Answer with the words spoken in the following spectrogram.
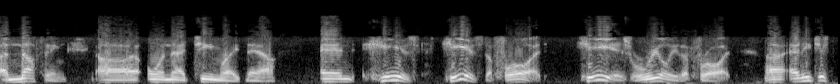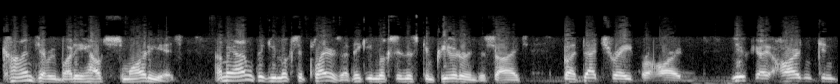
a nothing uh, on that team right now, and he is he is the fraud. He is really the fraud, uh, and he just cons everybody how smart he is. I mean, I don't think he looks at players. I think he looks at his computer and decides. But that trade for Harden, you can, Harden can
